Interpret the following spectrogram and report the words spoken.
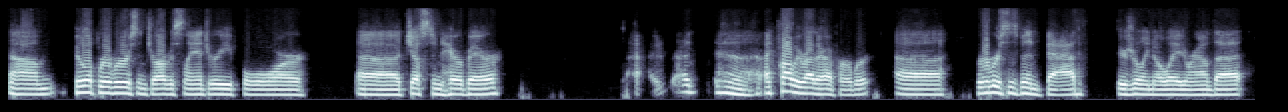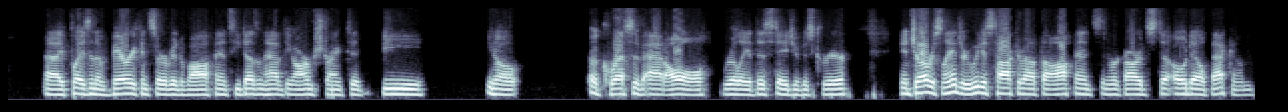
Um, Philip Rivers and Jarvis Landry for uh, Justin Herbert. I, would uh, probably rather have Herbert. Uh, Rivers has been bad. There's really no way around that. Uh, he plays in a very conservative offense. He doesn't have the arm strength to be, you know, aggressive at all, really, at this stage of his career. And Jarvis Landry, we just talked about the offense in regards to Odell Beckham.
